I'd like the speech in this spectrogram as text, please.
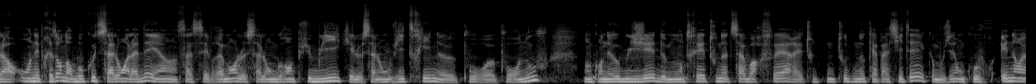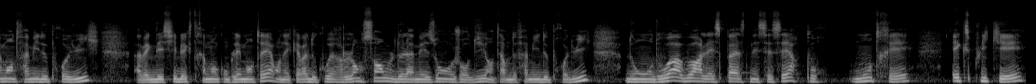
alors, on est présent dans beaucoup de salons à l'année. Hein. Ça, c'est vraiment le salon grand public et le salon vitrine pour, pour nous. Donc, on est obligé de montrer tout notre savoir-faire et toutes nos capacités. Comme je disais, on couvre énormément de familles de produits avec des cibles extrêmement complémentaires. On est capable de couvrir l'ensemble de la maison aujourd'hui en termes de familles de produits, dont on doit avoir l'espace nécessaire pour montrer, expliquer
